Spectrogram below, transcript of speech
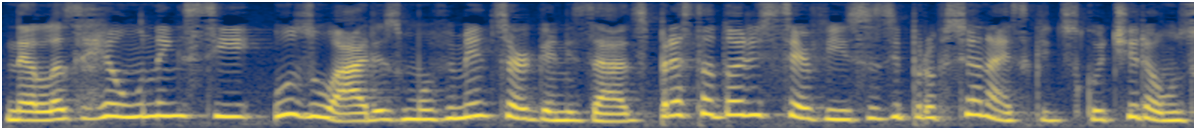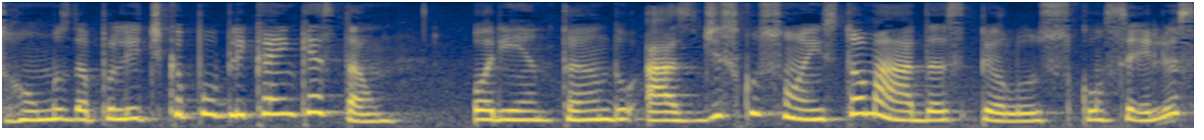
Nelas reúnem-se usuários, movimentos organizados, prestadores de serviços e profissionais que discutirão os rumos da política pública em questão, orientando as discussões tomadas pelos conselhos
